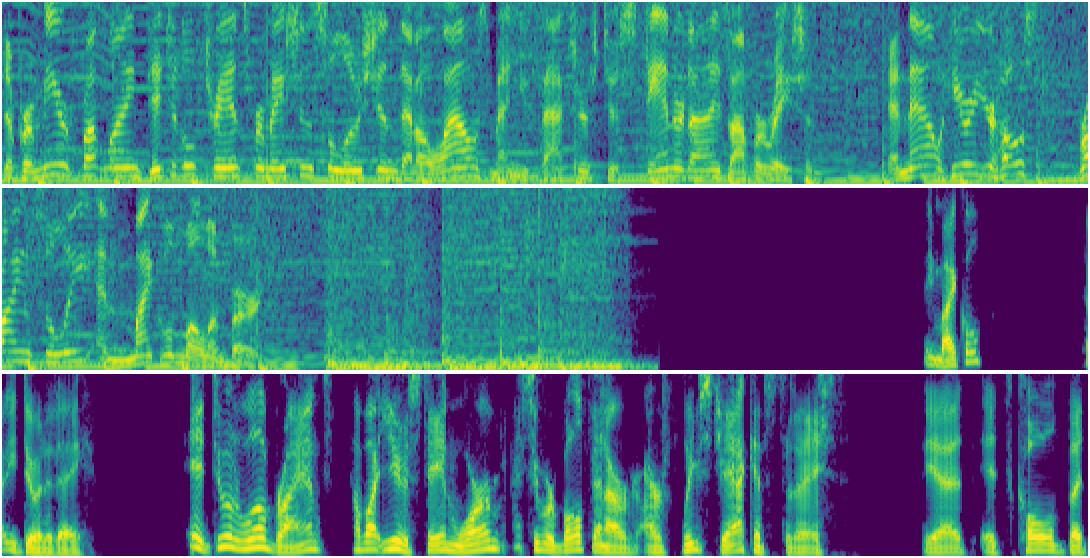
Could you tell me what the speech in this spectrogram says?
the premier frontline digital transformation solution that allows manufacturers to standardize operations. And now, here are your hosts, Brian Salee and Michael Mullenberg. Hey, Michael, how are you doing today? Hey, doing well, Brian. How about you? Staying warm? I see we're both in our, our fleece jackets today. Yeah, it's cold, but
